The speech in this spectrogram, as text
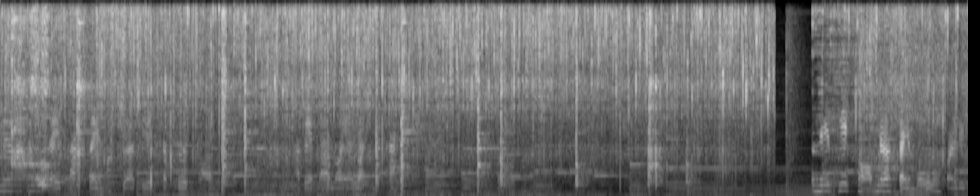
เนื้อไม่ใส่ผักใส่มะเขือเทศกับต้นหอมเอาแบบอร่อยอร่อยนะคะอันนี้พริกหอมแล้วใส่หมูลงไปเลย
